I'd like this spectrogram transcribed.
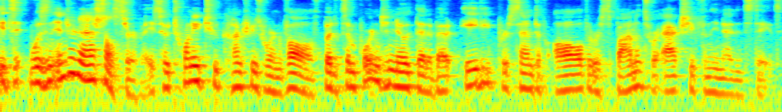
it was an international survey, so 22 countries were involved, but it's important to note that about 80% of all the respondents were actually from the United States.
